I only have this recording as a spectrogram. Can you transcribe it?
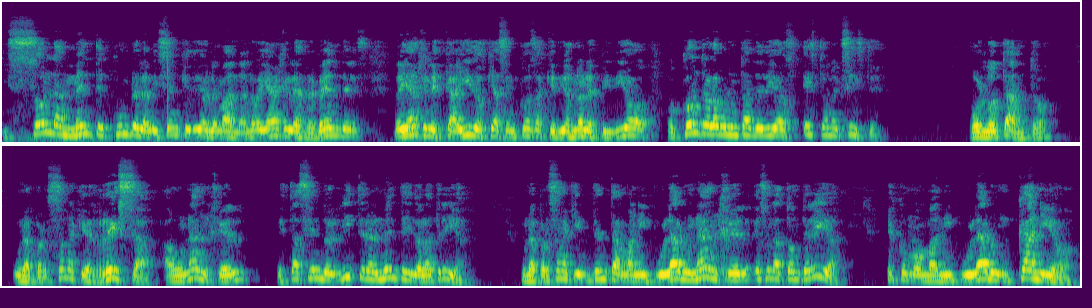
y solamente cumple la misión que Dios le manda. No hay ángeles rebeldes, no hay ángeles caídos que hacen cosas que Dios no les pidió o contra la voluntad de Dios. Esto no existe. Por lo tanto, una persona que reza a un ángel está haciendo literalmente idolatría. Una persona que intenta manipular un ángel es una tontería. Es como manipular un caño,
